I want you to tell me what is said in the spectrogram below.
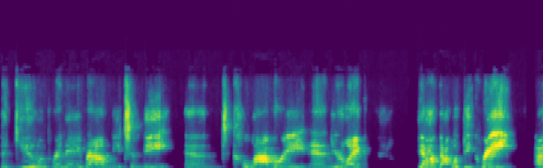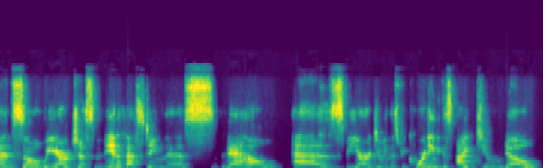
think that you and Brene Brown need to meet and collaborate. And you're like, yeah, that would be great. And so we are just manifesting this now as we are doing this recording because I do know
